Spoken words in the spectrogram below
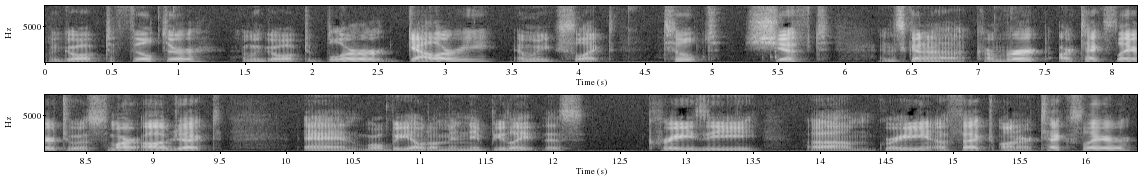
We go up to filter and we go up to blur gallery and we select tilt shift and it's going to convert our text layer to a smart object and we'll be able to manipulate this crazy um, gradient effect on our text layer.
